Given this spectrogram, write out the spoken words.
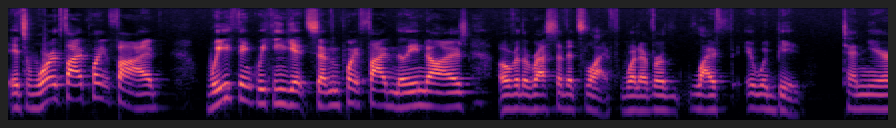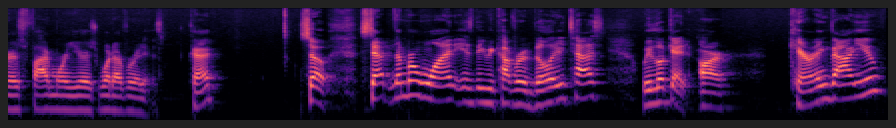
It's worth 5.5. We think we can get 7.5 million dollars over the rest of its life, whatever life it would be. 10 years, 5 more years, whatever it is. Okay? So, step number 1 is the recoverability test we look at our carrying value,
